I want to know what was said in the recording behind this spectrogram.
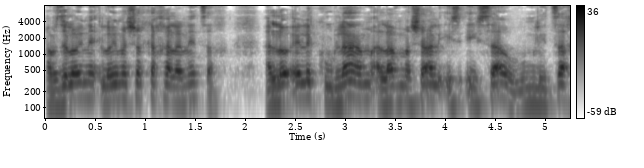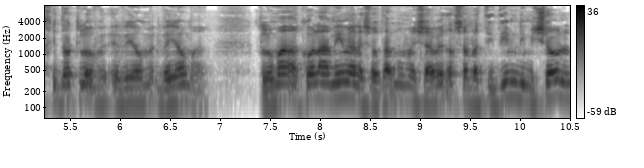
אבל זה לא, לא יימשך ככה לנצח. הלא אלה כולם עליו משל יישאו, ומליצה חידות לו ויאמר. כלומר, כל העמים האלה שאותם הוא משעבד עכשיו עתידים למשול,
